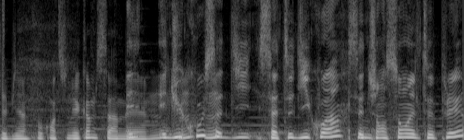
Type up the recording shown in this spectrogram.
c'est bien. Faut continuer comme ça. Mais... Et, et du coup, ça, te dit, ça te dit quoi Cette Mm. chanson, elle te plaît?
